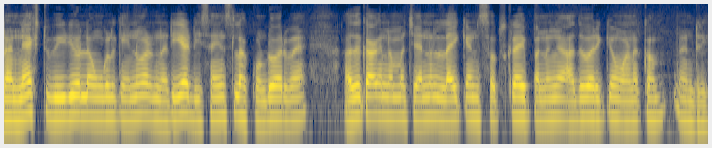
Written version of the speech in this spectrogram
நான் நெக்ஸ்ட் வீடியோவில் உங்களுக்கு இன்னொரு நிறைய டிசைன்ஸ்லாம் கொண்டு வருவேன். அதுக்காக நம்ம சேனல் லைக் அண்ட் சப்ஸ்கிரைப் பண்ணுங்கள் அது வரைக்கும் வணக்கம். நன்றி.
